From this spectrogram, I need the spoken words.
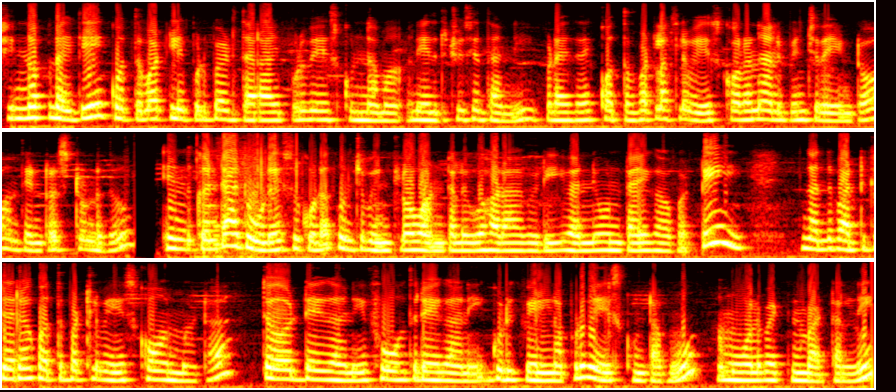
చిన్నప్పుడు అయితే కొత్త బట్టలు ఎప్పుడు పెడతారా? ఇప్పుడు వేసుకుందామా? అని ఎదురు చూసేదాన్ని. ఇప్పుడైతే కొత్త బట్టలు అసలు వేసుకోవాలని అనిపించదు ఏంటో అంత ఇంట్రెస్ట్ ఉండదు. ఎందుకంటే ఆ టూ డేస్ కూడా కొంచెం ఇంట్లో వంటలు హడావిడి ఇవన్నీ ఉంటాయి కాబట్టి ఇంకంత పర్టికులర్గా కొత్త బట్టలు వేసుకోమన్నమాట థర్డ్ డే కానీ ఫోర్త్ డే కానీ గుడికి వెళ్ళినప్పుడు వేసుకుంటాము ఆ మూల పెట్టిన బట్టల్ని.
